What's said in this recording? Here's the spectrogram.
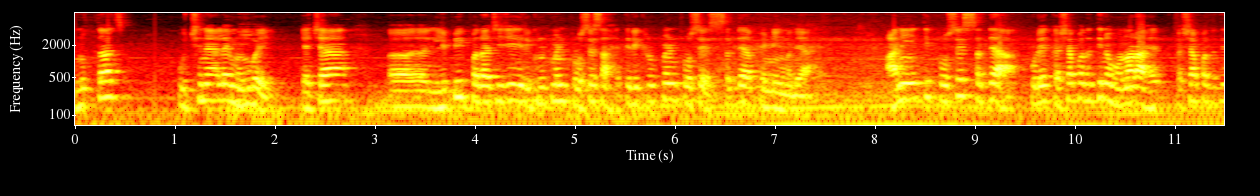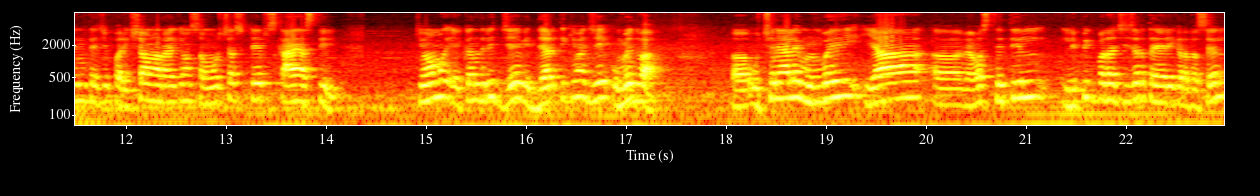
नुकताच उच्च न्यायालय मुंबई याच्या लिपिक पदाची जी रिक्रुटमेंट प्रोसेस आहे ती रिक्रुटमेंट प्रोसेस सध्या पेंडिंगमध्ये आहे. आणि ती प्रोसेस सध्या पुढे कशा पद्धतीने होणार आहेत कशा पद्धतीने त्याची परीक्षा होणार आहे किंवा समोरच्या स्टेप्स काय असतील किंवा मग एकंदरीत जे विद्यार्थी किंवा जे उमेदवार उच्च न्यायालय मुंबई या व्यवस्थेतील लिपिक पदाची जर तयारी करत असेल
